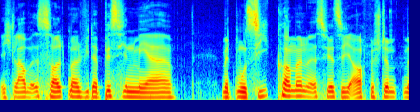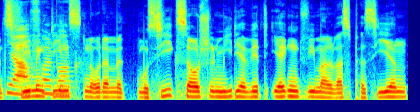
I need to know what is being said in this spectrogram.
Ich glaube, es sollte mal wieder ein bisschen mehr mit Musik kommen. Es wird sich auch bestimmt mit Ja, Streamingdiensten oder mit Musik, Social Media wird irgendwie mal was passieren,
